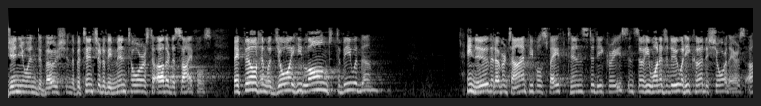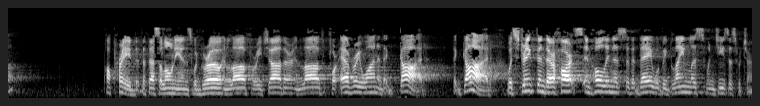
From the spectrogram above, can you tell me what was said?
genuine devotion, the potential to be mentors to other disciples. They filled him with joy. He longed to be with them. He knew that over time people's faith tends to decrease, and so he wanted to do what he could to shore theirs up. Paul prayed that the Thessalonians would grow in love for each other, in love for everyone, and that God, that God would strengthen their hearts in holiness so that they would be blameless when Jesus returns.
